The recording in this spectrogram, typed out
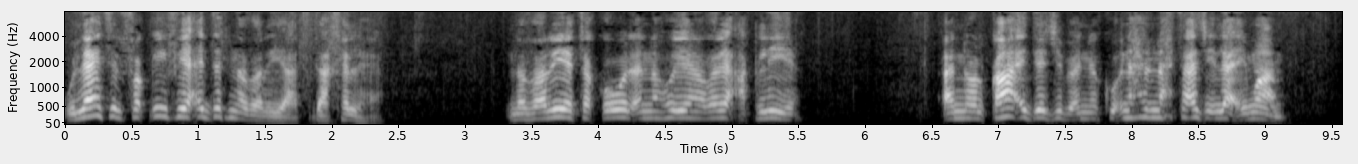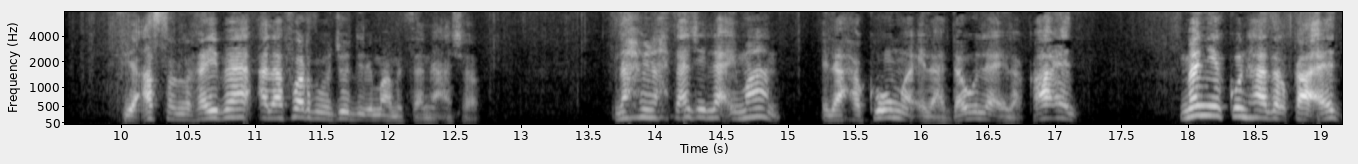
ولاية الفقيه في عدة نظريات داخلها. نظرية تقول أنه هي نظرية عقلية أنه القائد يجب أن يكون نحن نحتاج إلى إمام. في عصر الغيبة على فرض وجود الإمام الثاني عشر. نحن نحتاج إلى إمام إلى حكومة إلى دولة إلى قائد. من يكون هذا القائد؟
